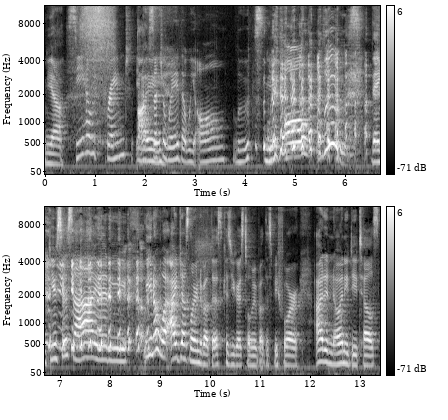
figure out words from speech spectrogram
Yeah. See how it's framed in I- such a way that we all lose. We all lose. Thank you, society. well, you know what? I just learned about this because you guys told me about this before. I didn't know any details.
